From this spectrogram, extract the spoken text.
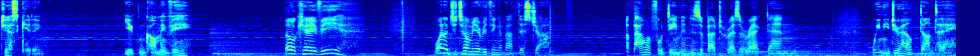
Just kidding. You can call me V. Okay, V. Why don't you tell me everything about this job? A powerful demon is about to resurrect, and we need your help, Dante.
